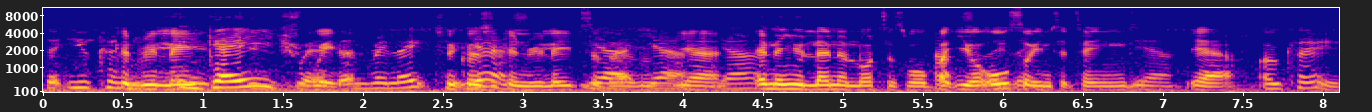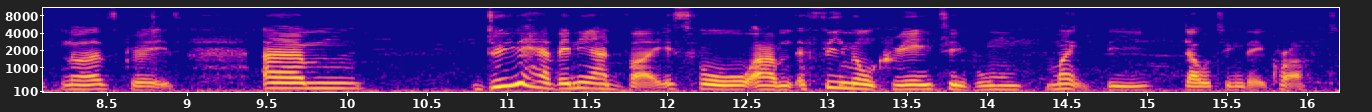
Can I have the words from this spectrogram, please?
that you can, can relate engage with, with, and relate to because yes. you can relate to yeah, them. Yeah, yeah, And then you learn a lot as well, but you're also entertained. Yeah. Yeah. Okay. No, that's great. Um, do you have any advice for um, a female creative who might be doubting their craft?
